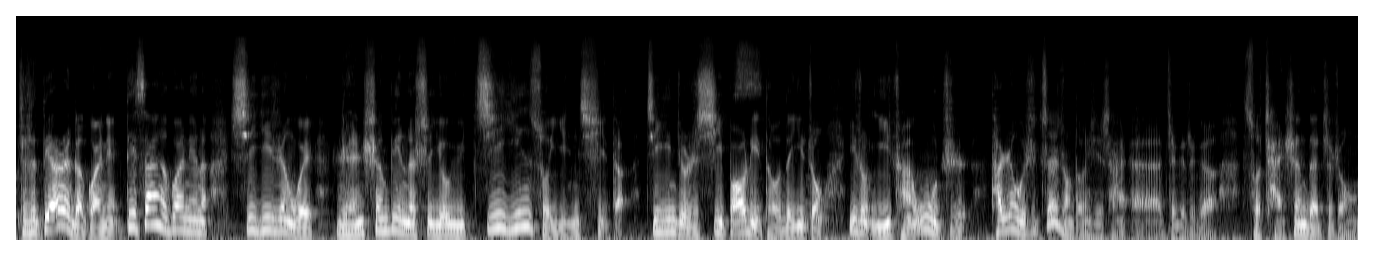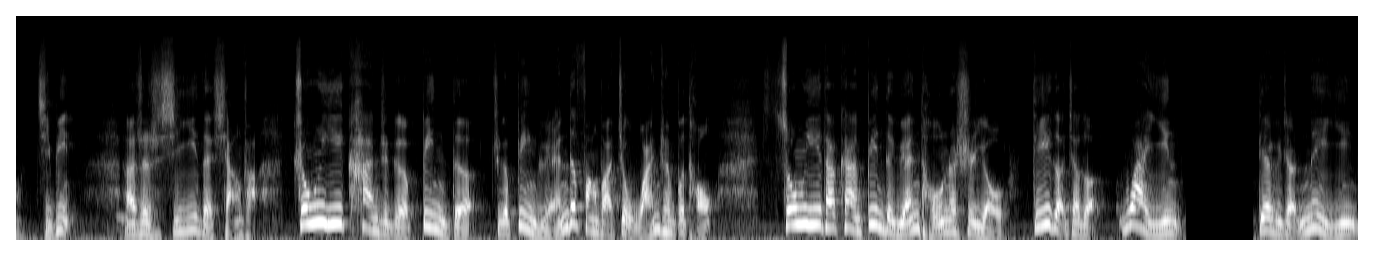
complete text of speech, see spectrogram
这是第二个观念，第三个观念呢？西医认为人生病呢是由于基因所引起的，基因就是细胞里头的一种一种遗传物质，他认为是这种东西产呃这个这个所产生的这种疾病，啊，这是西医的想法。中医看这个病的这个病源的方法就完全不同，中医他看病的源头呢是有第一个叫做外因，第二个叫内因。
